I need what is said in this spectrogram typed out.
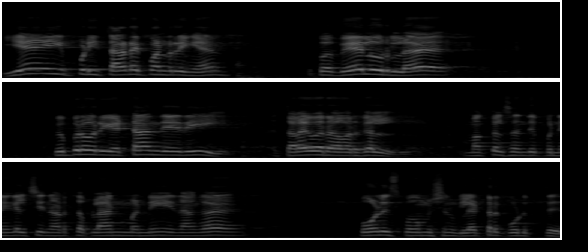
ஏன் இப்படி தடை பண்ணுறீங்க இப்போ வேலூரில் பிப்ரவரி எட்டாம் தேதி தலைவர் அவர்கள் மக்கள் சந்திப்பு நிகழ்ச்சி நடத்த பிளான் பண்ணி நாங்கள் போலீஸ் பெர்மிஷனுக்கு லெட்டர் கொடுத்து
